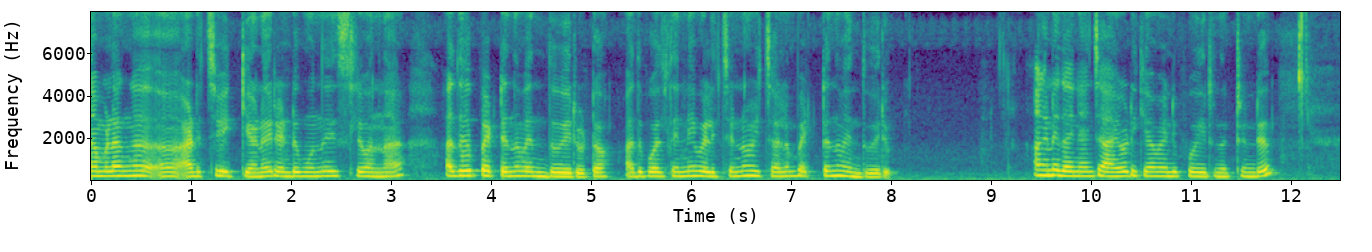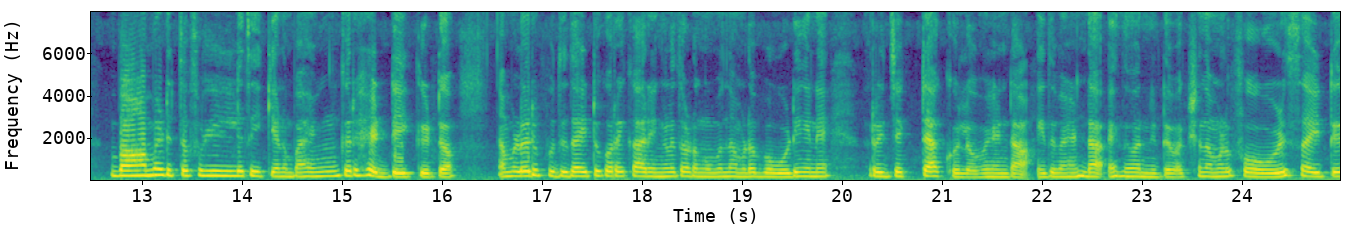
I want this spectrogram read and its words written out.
നമ്മളങ്ങ് അടച്ച് വെക്കുകയാണ് രണ്ട് മൂന്ന് വിസിൽ വന്നാൽ അത് പെട്ടെന്ന് വെന്ത് വരും കേട്ടോ അതുപോലെ തന്നെ വെളിച്ചെണ്ണ ഒഴിച്ചാലും പെട്ടെന്ന് വെന്ത് വരും. അങ്ങനെ ഇതാ ഞാൻ ചായ കുടിക്കാൻ വേണ്ടി പോയിരുന്നിട്ടുണ്ട്. ബാം എടുത്ത് ഫുള്ള് തേക്കാണ്. ഭയങ്കര ഹെഡ് ഏക്ക് കേട്ടോ നമ്മളൊരു പുതുതായിട്ട് കുറേ കാര്യങ്ങൾ തുടങ്ങുമ്പോൾ നമ്മുടെ ബോഡി ഇങ്ങനെ റിജക്റ്റ് ആക്കുമല്ലോ. വേണ്ട ഇത് വേണ്ട എന്ന് പറഞ്ഞിട്ട്. പക്ഷെ നമ്മൾ ഫോഴ്സായിട്ട്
